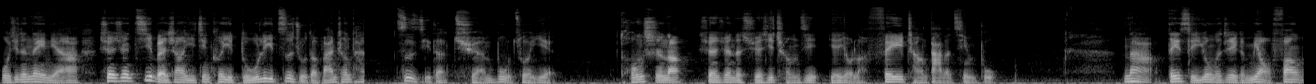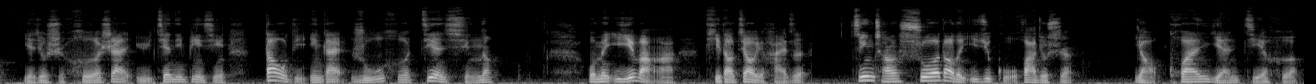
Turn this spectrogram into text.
我记得那一年啊，轩轩基本上已经可以独立自主的完成他自己的全部作业，同时呢，轩轩的学习成绩也有了非常大的进步。那 Daisy 用的这个妙方，也就是和善与坚定并行，到底应该如何践行呢？我们以往啊提到教育孩子，经常说到的一句古话就是。要宽严结合，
